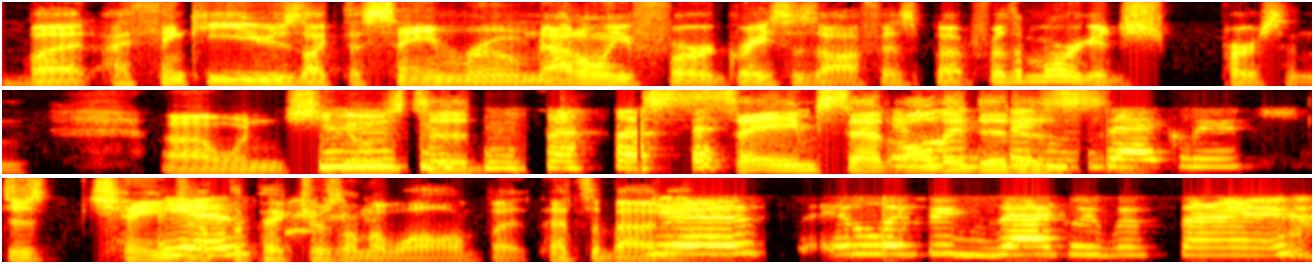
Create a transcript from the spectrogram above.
but i think he used like the same room not only for grace's office but for the mortgage person uh when she goes to same set It all they did is just change up the pictures on the wall but that's about it yes, it looked exactly the same.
